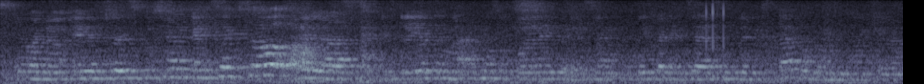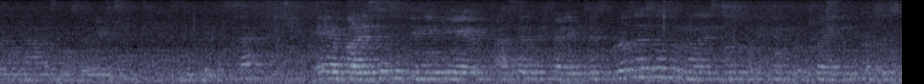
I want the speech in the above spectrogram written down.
Y bueno, en nuestra discusión, el sexo de las estrellas de mar no se puede diferenciar, diferenciar a simple vista, por lo mismo que las lunas no se ven a simple vista. Eh, para eso se tienen que hacer diferentes procesos. Uno de estos, por ejemplo, fue el proceso,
